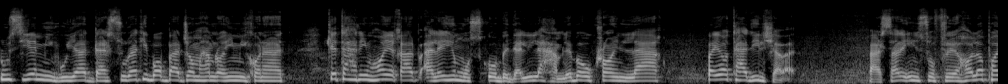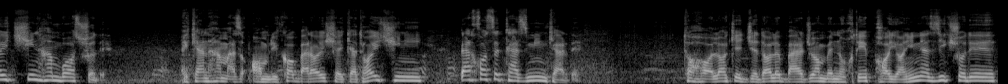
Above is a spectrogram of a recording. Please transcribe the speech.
روسیه می‌گوید در صورتی با برجام همراهی می کند که تحریم های غرب علیه مسکو به دلیل حمله به اوکراین لغو و یا تعدیل شود. بر سر این سفره حالا پای چین هم باز شده. پکن هم از آمریکا برای شرکت های چینی درخواست تضمین کرده. تا حالا که جدال برجام به نقطه پایانی نزدیک شده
